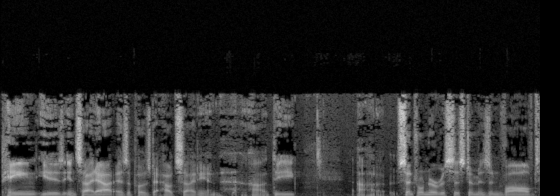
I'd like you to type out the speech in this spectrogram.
pain is inside out as opposed to outside in. Uh, the uh, central nervous system is involved,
